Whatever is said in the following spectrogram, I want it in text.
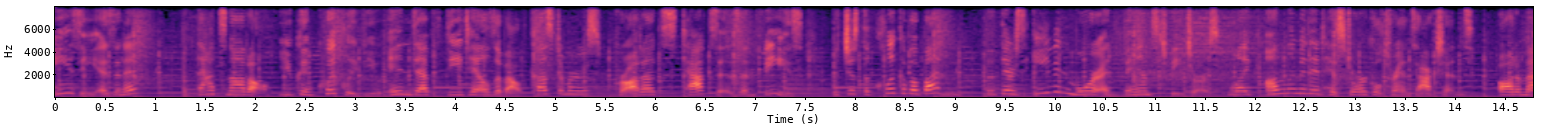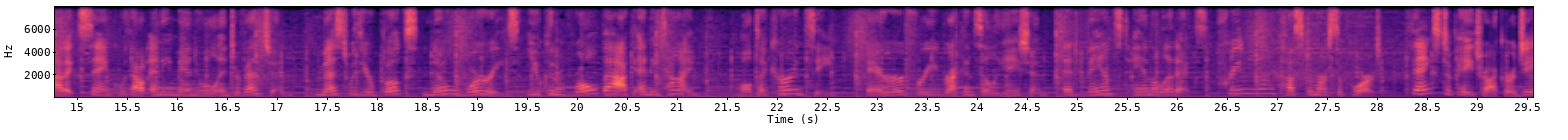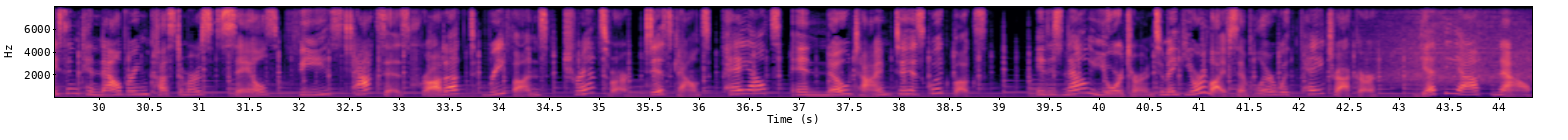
Easy, isn't it? But that's not all. You can quickly view in-depth details about customers, products, taxes, and fees with just the click of a button. But there's even more advanced features, like unlimited historical transactions, automatic sync without any manual intervention. Messed with your books? No worries. You can roll back anytime multi-currency, error-free reconciliation, advanced analytics, premium customer support. Thanks to PayTraQer, Jason can now bring customers sales, fees, taxes, product, refunds, transfer, discounts, payouts in no time to his QuickBooks. It is now your turn to make your life simpler with PayTraQer. Get the app now.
